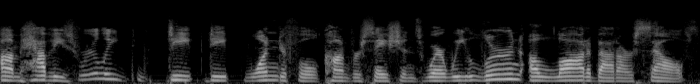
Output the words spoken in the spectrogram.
um, have these really deep, deep, wonderful conversations where we learn a lot about ourselves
